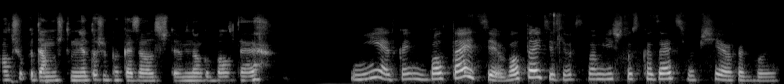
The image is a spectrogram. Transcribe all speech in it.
молчу, потому что мне тоже показалось, что я много болтаю. Нет, болтайте, болтайте, если вам есть что сказать, вообще как бы...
